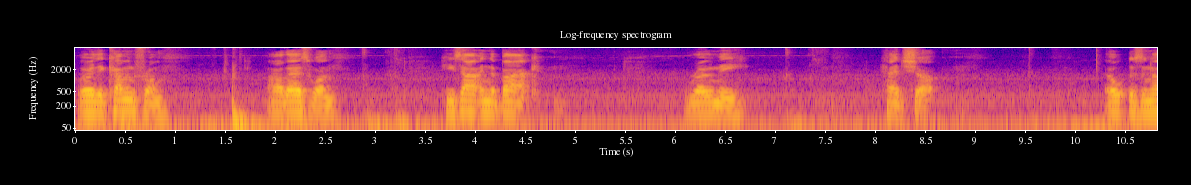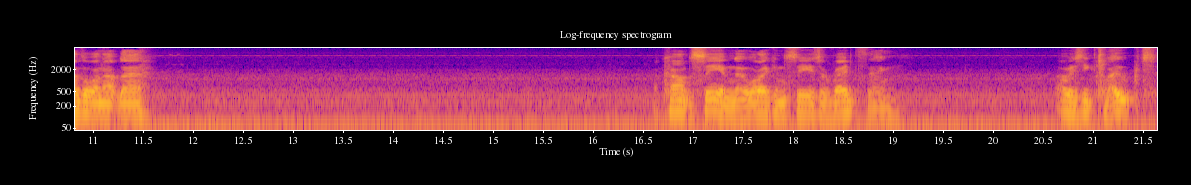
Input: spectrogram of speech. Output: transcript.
Where are they coming from? Oh, there's one. He's out in the back. Romy. Headshot. Oh, there's another one up there. Can't see him though. All I can see is a red thing. Oh, is he cloaked?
